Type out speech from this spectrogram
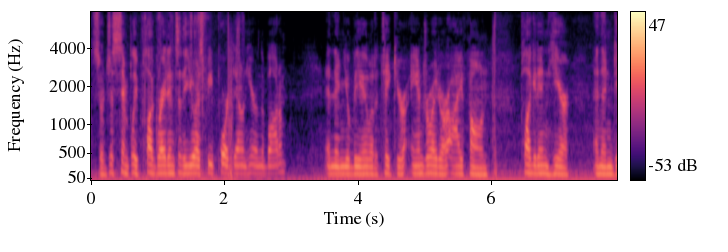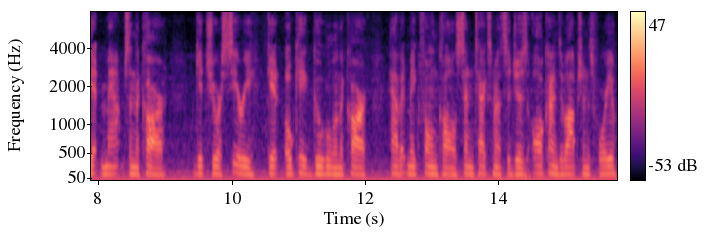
So just simply plug right into the USB port down here in the bottom, and then you'll be able to take your Android or iPhone, plug it in here, and then get maps in the car, get your Siri, get OK Google in the car, have it make phone calls, send text messages, all kinds of options for you.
